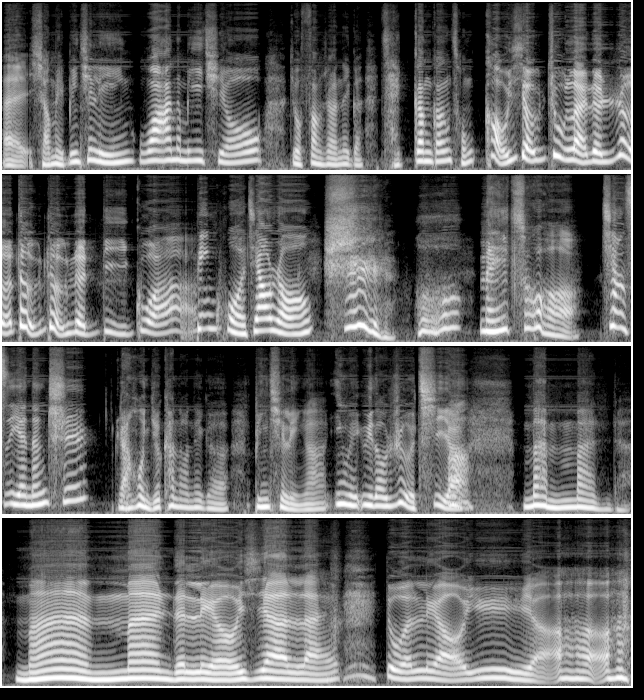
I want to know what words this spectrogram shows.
呃小美冰淇淋挖那么一球，就放上那个才刚刚从烤箱出来的热腾腾的地瓜。冰火交融是，哦，没错。这样子也能吃然后你就看到那个冰淇淋啊，因为遇到热气啊，嗯慢慢的、慢慢的流下来，多疗愈呀！啊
